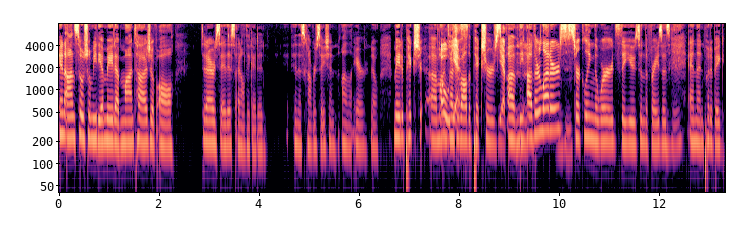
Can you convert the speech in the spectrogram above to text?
and on social media made a montage of all did I already say this? I don't think I did in this conversation on the air. No, made a picture, a montage Oh, yes. of all the pictures Yep. Mm-hmm. of the other letters, circling the words they use in the phrases, and then put a big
